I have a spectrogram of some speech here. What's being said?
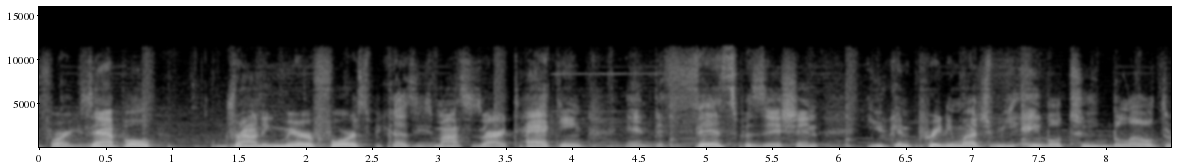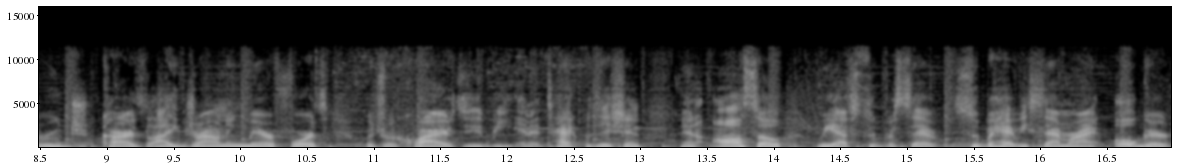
For example, Drowning Mirror Force, because these monsters are attacking in defense position, you can pretty much be able to blow through cards like Drowning Mirror Force, which requires you to be in attack position. And also, we have Super, Super Heavy Samurai Ogre,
